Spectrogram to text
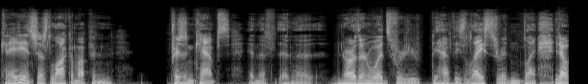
Canadians just lock them up in prison camps in the in the northern woods where you have these lice-ridden blank. You know,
